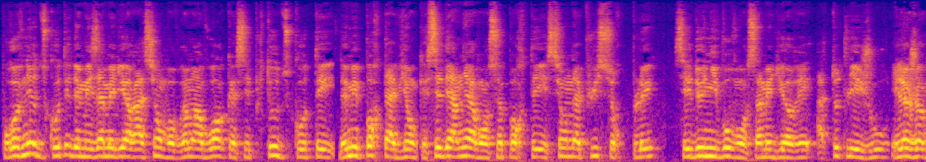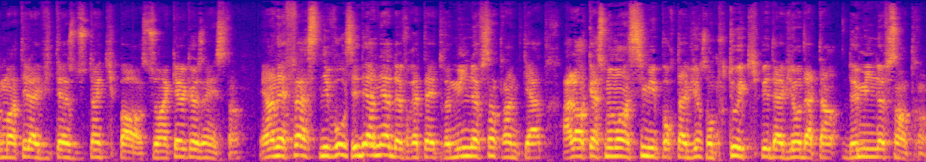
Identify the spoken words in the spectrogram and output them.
Pour revenir du côté de mes améliorations, on va vraiment voir que c'est plutôt du côté de mes porte-avions que ces dernières vont se porter. Et si on appuie sur Play, ces deux niveaux vont s'améliorer à tous les jours. Et là, j'ai augmenté la vitesse du temps qui passe durant quelques instants. Et en effet, à ce niveau, ces dernières devraient être 1934, alors qu'à ce moment-ci, mes porte-avions sont plutôt équipés d'avions datant de 1930.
